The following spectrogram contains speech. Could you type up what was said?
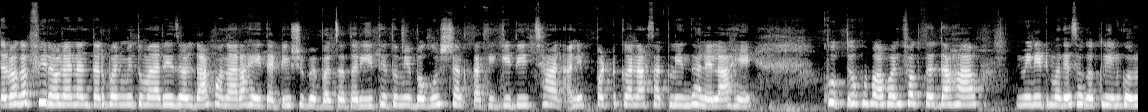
तर बघा फिरवल्यानंतर पण मी तुम्हाला रिझल्ट दाखवणार आहे त्या टिश्यू पेपरचा तर इथे तुम्ही बघूच शकता की किती छान आणि पटकन असा क्लीन झालेला आहे. खूप तो खूप आपण फक्त दहा मिनिटमध्ये सगळं क्लीन करू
